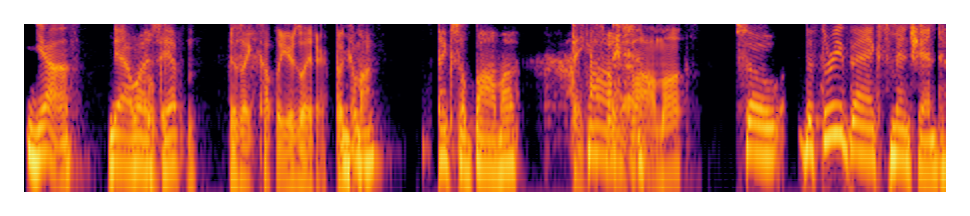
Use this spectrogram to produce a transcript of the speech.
Yeah. Yeah, it was. Okay. Yep. It was like a couple years later. But come mm-hmm. on. Thanks, Obama. Thanks. Obama. So the three banks mentioned,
